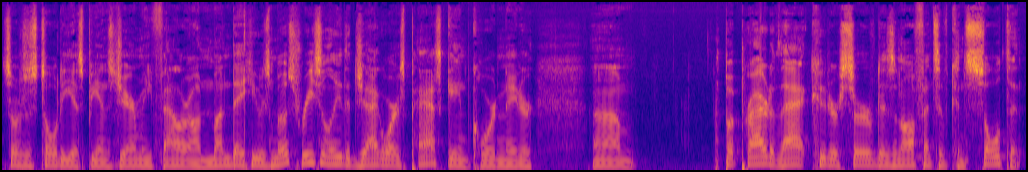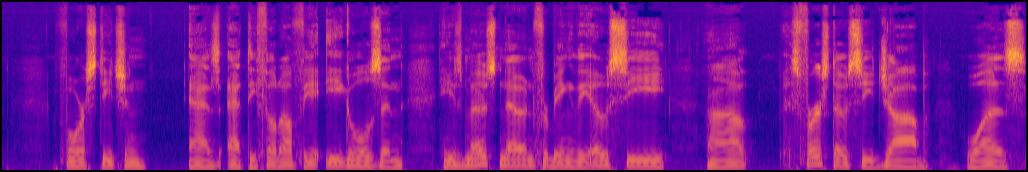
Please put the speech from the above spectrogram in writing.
Sources told ESPN's Jeremy Fowler on Monday. He was most recently the Jaguars' pass game coordinator. Um, but prior to that, Cooter served as an offensive consultant for Steichen as at the Philadelphia Eagles, and he's most known for being the OC. Uh, his first OC job was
